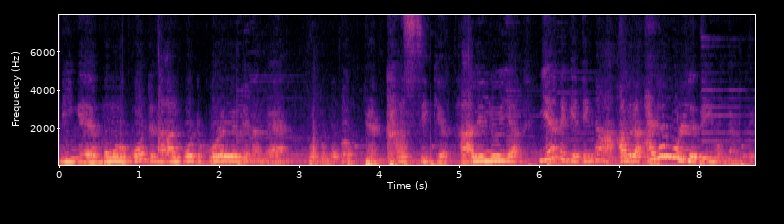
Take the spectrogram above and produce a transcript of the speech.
நீங்க மூணு கோட்டு நாலு கோட்டு போடவே வேணாங்க. உங்க முகம் பிரகாசிக்கும் ஹாலிலூயா ஏன்னு கேட்டீங்கன்னா அவர் அழகுள்ள தெய்வங்க அவரு.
